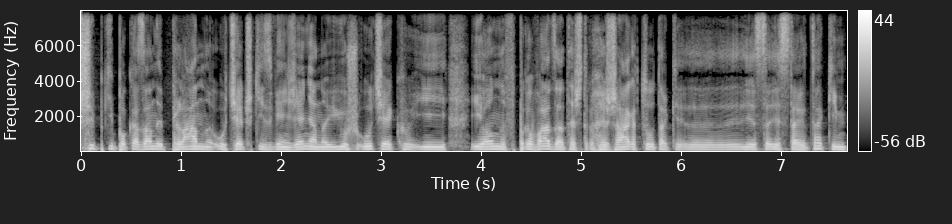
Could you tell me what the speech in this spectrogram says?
szybki pokazany plan ucieczki z więzienia, no i już uciekł i, i on wprowadza też trochę żartu, tak, e, jest, jest takim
